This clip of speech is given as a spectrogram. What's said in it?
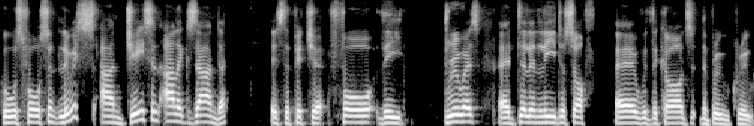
goes for St. Louis and Jason Alexander is the pitcher for the Brewers. Uh, Dylan lead us off uh, with the cards, the Brew Crew.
